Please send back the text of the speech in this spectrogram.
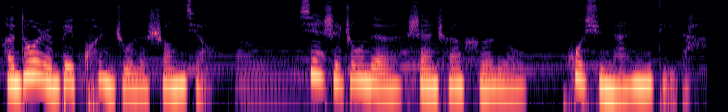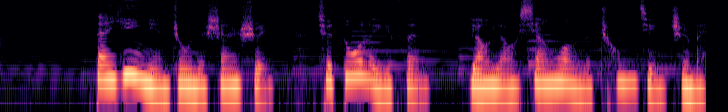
很多人被困住了双脚，现实中的山川河流或许难以抵达，但意念中的山水却多了一份遥遥相望的憧憬之美。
